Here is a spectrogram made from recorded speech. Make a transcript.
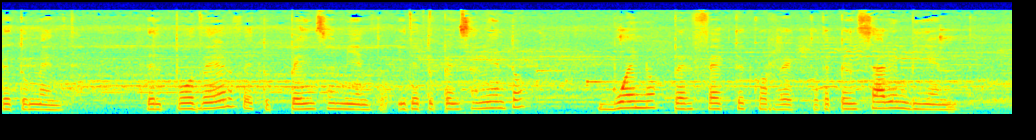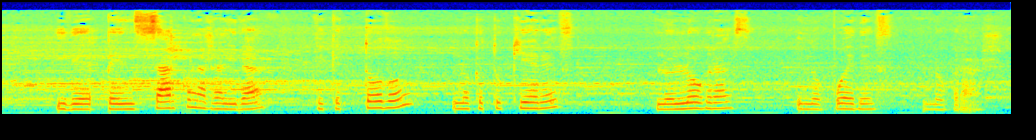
de tu mente, del poder de tu pensamiento y de tu pensamiento bueno, perfecto y correcto, de pensar en bien y de pensar con la realidad de que todo lo que tú quieres lo logras y lo puedes lograr.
